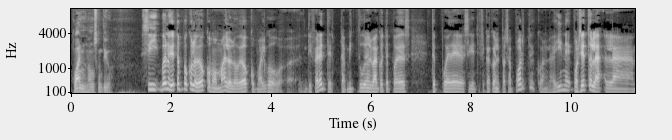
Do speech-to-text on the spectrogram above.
Juan, vamos contigo. Sí, bueno, yo tampoco lo veo como malo, lo veo como algo ah, diferente. También tú en el banco te puedes te puedes identificar con el pasaporte, con la INE. Por cierto, la, la,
